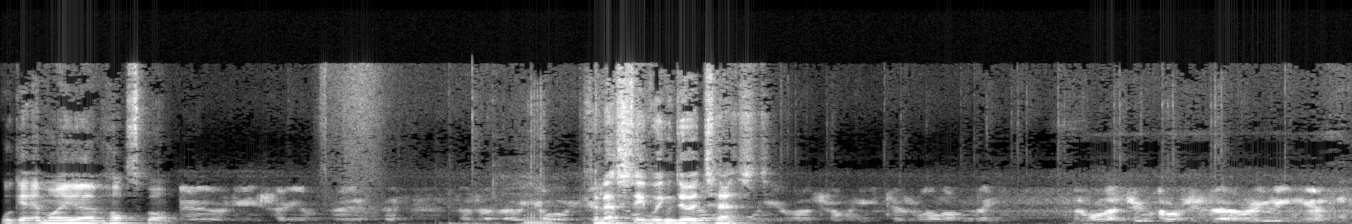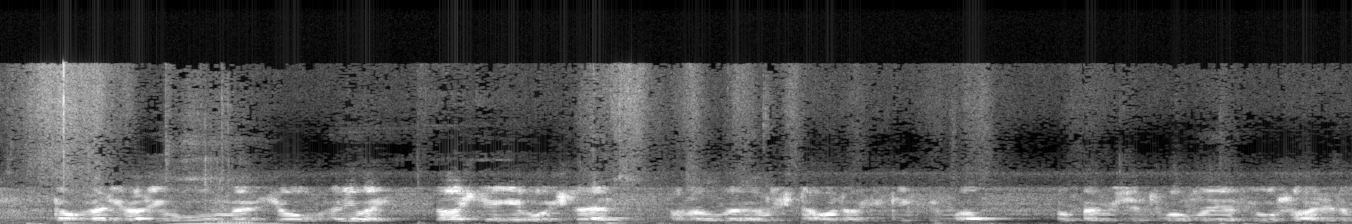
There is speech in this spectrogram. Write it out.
We're getting my um, hotspot. So let's see if we can do a test. got very, very warm, Joel. Anyway, nice to hear your voice there. I know uh, at least now I know you're keeping well. Hope everything's well there, your side of the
